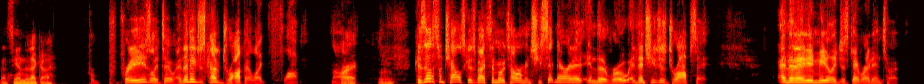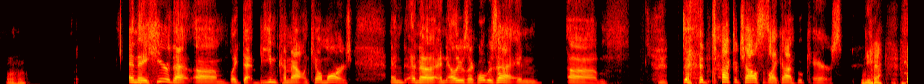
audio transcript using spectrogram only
that's the end of that guy. pr- pretty easily, too. And then he just kind of drop it like flop. All Mhm. right. Because that's when Challis goes back to the motel room and she's sitting there in, a, in the row and then she just drops it. And then they immediately just get right into it. hmm and they hear that um like that beam come out and kill Marge, and and uh, and Ellie was like, "What was that?" And um, Doctor Challis is like, "Ah, who cares? Yeah.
